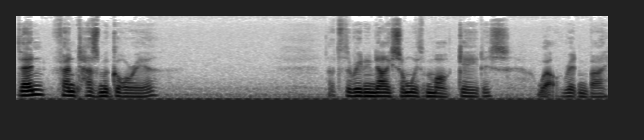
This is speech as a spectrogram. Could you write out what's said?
then Phantasmagoria, that's the really nice one with Mark Gatiss. Well, written by.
